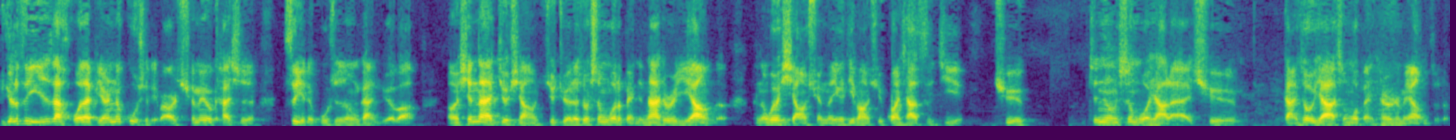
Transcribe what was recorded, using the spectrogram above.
就觉得自己一直在活在别人的故事里边，却没有开始自己的故事这种感觉吧。然后现在就想就觉得说生活的本质那就是一样的。可能会想选择一个地方去观察自己，去真正生活下来，去感受一下生活本身是什么样子的。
